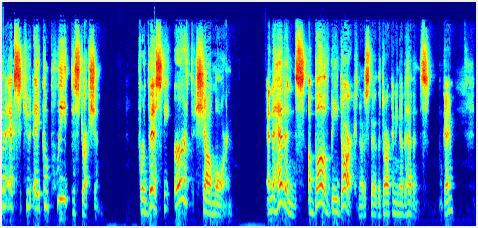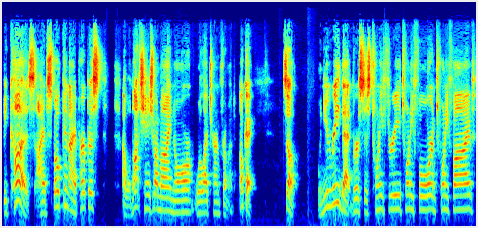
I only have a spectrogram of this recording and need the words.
to execute a complete destruction. For this the earth shall mourn, and the heavens above be dark. Notice there the darkening of the heavens. Okay? Because I have spoken, I have purposed, I will not change my mind, nor will I turn from it. Okay, so when you read that verses 23, 24, and 25,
